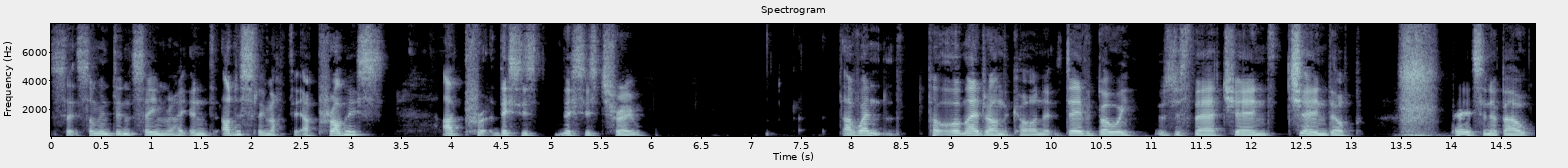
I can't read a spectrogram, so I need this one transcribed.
something didn't seem right. And honestly, Matty, I promise, I pr- this is this is true. I went put my head around the corner. David Bowie was just there, chained chained up, pacing about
